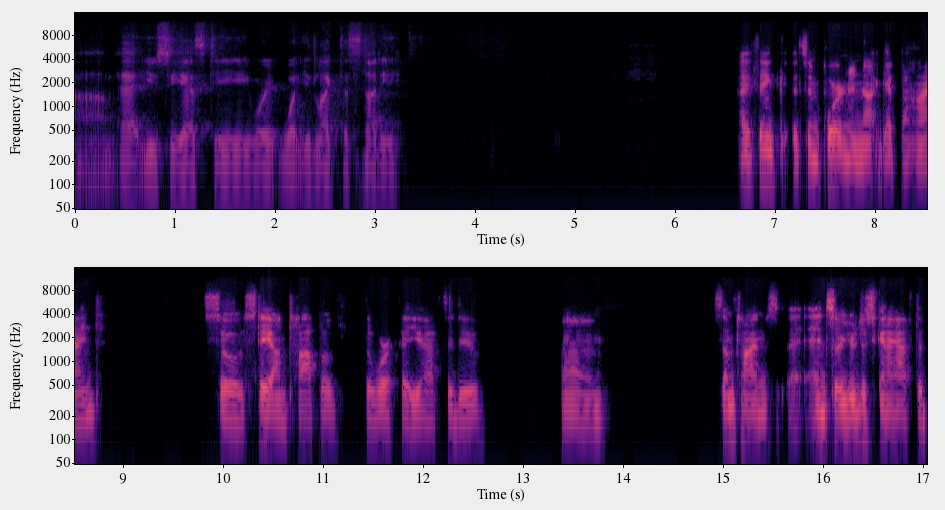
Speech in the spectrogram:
um, at UCSD, where what you'd like to study. I think it's important to not get behind. So stay on top of the work that you have to do. Um, sometimes, and so you're just going to have to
